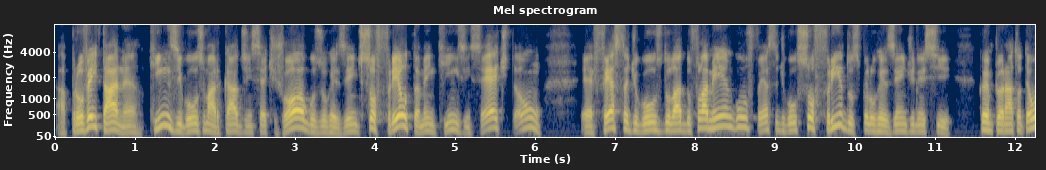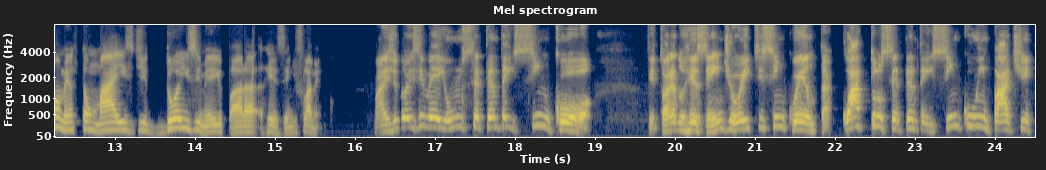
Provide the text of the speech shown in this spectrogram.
aproveitar, né? 15 gols marcados em sete jogos, o Rezende sofreu também 15 em sete, então é festa de gols do lado do Flamengo, festa de gols sofridos pelo Rezende nesse campeonato até o momento, então mais de 2,5 para Rezende Flamengo. Mais de 2,5, 1,75. Vitória do Rezende, 8,50. 4,75 o empate.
